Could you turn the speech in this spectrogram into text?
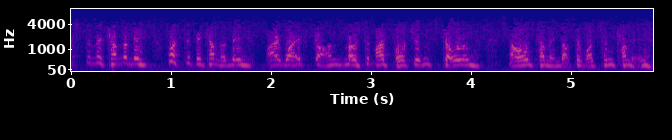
What's to become of me? What's to become of me? My wife gone, most of my fortune stolen. Oh, come in, Dr. Watson, come in.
